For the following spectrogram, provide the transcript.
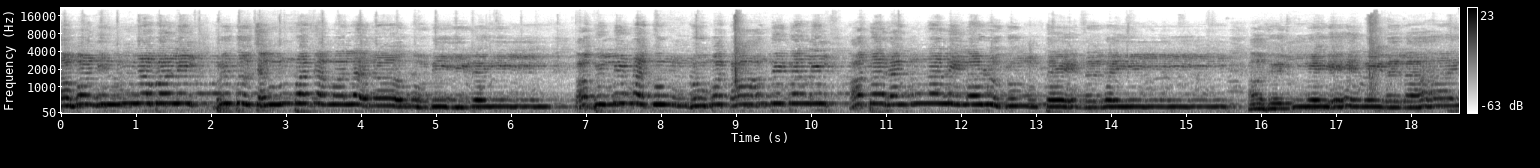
ഗന്ധമണിഞ്ഞവളി മൃദു ചെമ്പകമലരോ മുടിയിഴയിൽ കപിളിന കുങ്കുമ കാന്തികളിൽ അതരങ്ങളിൽ ഒഴുകും തേനലയിൽ. അഹല്യയെ നിഴലായി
